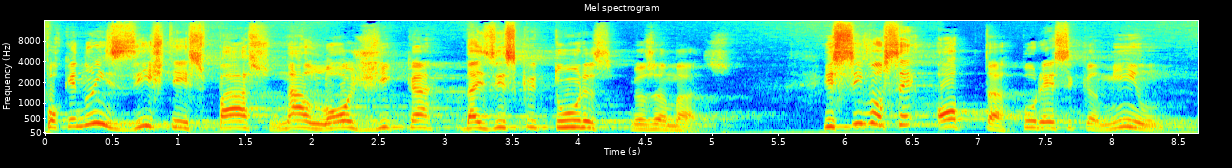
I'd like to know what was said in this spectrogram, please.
Porque não existe espaço na lógica das escrituras, meus amados. E se você opta por esse caminho,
